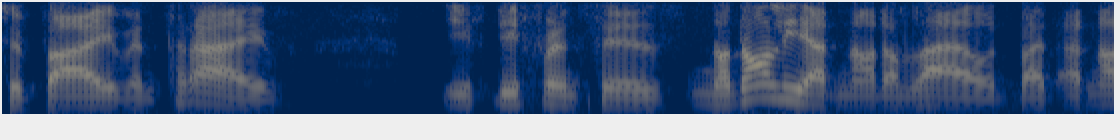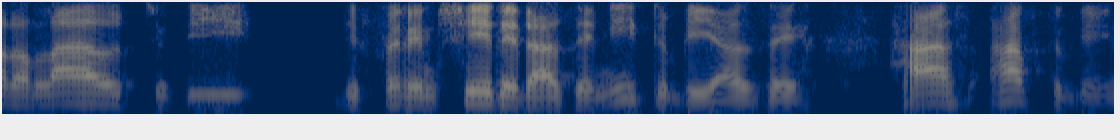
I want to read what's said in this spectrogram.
survive and thrive if differences not only are not allowed, but are not allowed to be differentiated as they need to be, as they has, have to be.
